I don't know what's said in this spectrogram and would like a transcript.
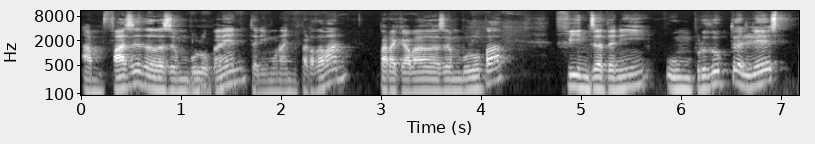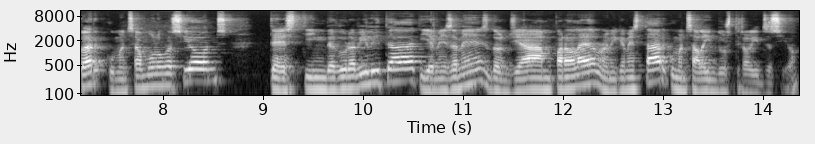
en fase de desenvolupament, tenim un any per davant per acabar de desenvolupar fins a tenir un producte llest per començar homologacions, testing de durabilitat i, a més a més, doncs ja en paral·lel, una mica més tard, començar la industrialització.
